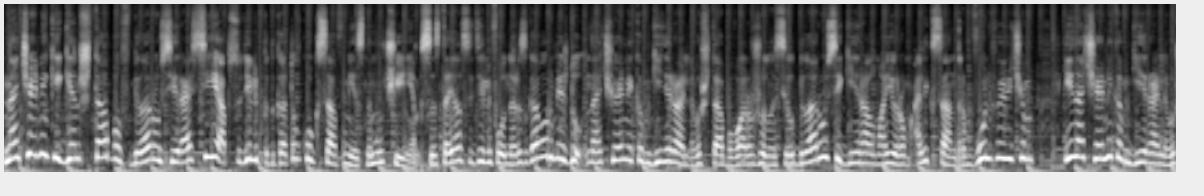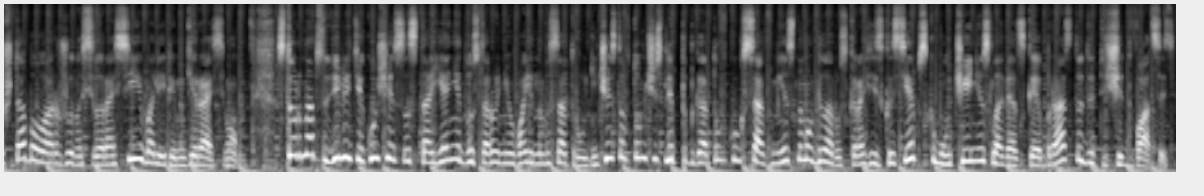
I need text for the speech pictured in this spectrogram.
Начальники генштабов Беларуси и России обсудили подготовку к совместным учениям. Состоялся телефонный разговор между начальником Генерального штаба Вооруженных сил Беларуси генерал-майором Александром Вольфовичем и начальником Генерального штаба Вооруженных сил России Валерием Герасимовым. Стороны обсудили текущее состояние двустороннего военного сотрудничества, в том числе подготовку к совместному белорусско-российско-сербскому учению «Славянское братство-2020»,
